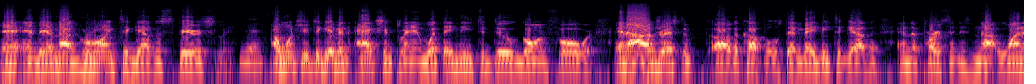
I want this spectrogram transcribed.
And, and they're not growing together spiritually. Yes. I want you to give an action plan, what they need to do going forward, and I'll address the uh, the couples that may be together and the person is not one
